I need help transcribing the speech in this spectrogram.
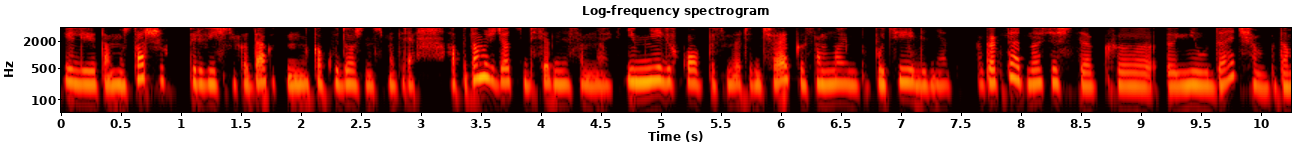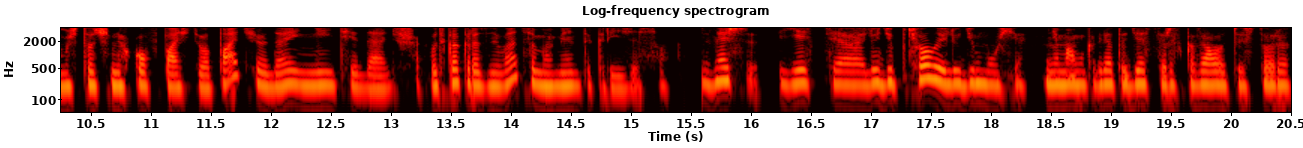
или там у старших первичников, да, на какую должность смотря, а потом ждет собеседование со мной. И мне легко посмотреть на человека, со мной по пути или нет. А как ты относишься к э, неудачам? Потому что очень легко впасть в апатию, да, и не идти дальше. Вот как развиваться в моменты кризиса? Знаешь, есть э, люди-пчелы и люди-мухи. Мне мама когда-то в детстве рассказала эту историю.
